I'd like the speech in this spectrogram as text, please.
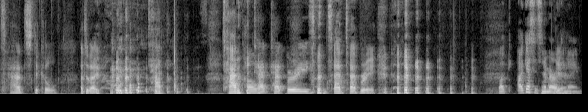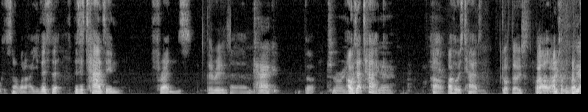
Tad Stickle. I don't know. Tad tadpole. Tad Tadbury. Tad Tadbury. Like I guess it's an American Yeah. name because it's not one. I, there's the there's a Tad in Friends. there is. Um, Tag. but Sorry. oh, is that Tag? Yeah. Oh, I thought it was Tad. Got those. Well, I'm talking rubbish.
